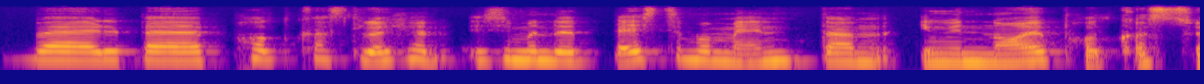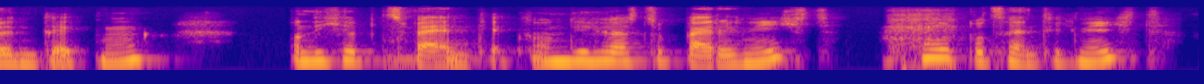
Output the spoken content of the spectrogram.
weil bei Podcast-Löchern ist immer der beste Moment, dann irgendwie neue Podcasts zu entdecken. Und ich habe zwei entdeckt und die hörst du beide nicht, hundertprozentig nicht.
